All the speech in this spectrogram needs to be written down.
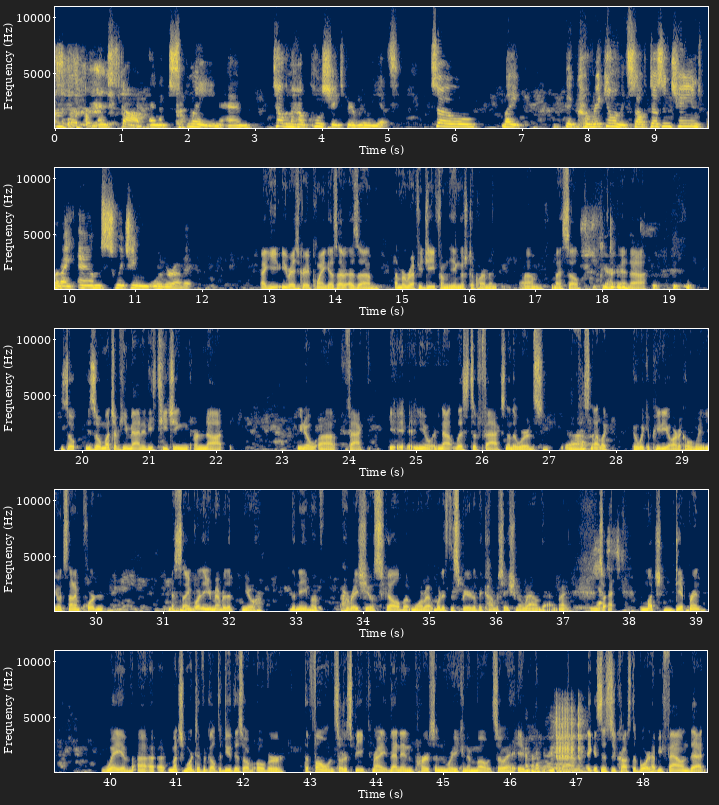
and stop and explain and tell them how cool Shakespeare really is. So, like, the curriculum itself doesn't change, but I am switching the order of it. You raise a great point. As, a, as a, I'm a refugee from the English department um, myself here, and uh, so so much of humanities teaching are not, you know, uh, fact, you know, not lists of facts. In other words, uh, it's not like a Wikipedia article. When, you know, it's not important necessarily important that you remember that you know the name of Horatio Skull, but more about what is the spirit of the conversation around that, right? Yes. So, uh, much different way of uh, uh, much more difficult to do this over, over the phone, so to speak, right, than in person where you can emote. So, if, if you found, I guess this is across the board. Have you found that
